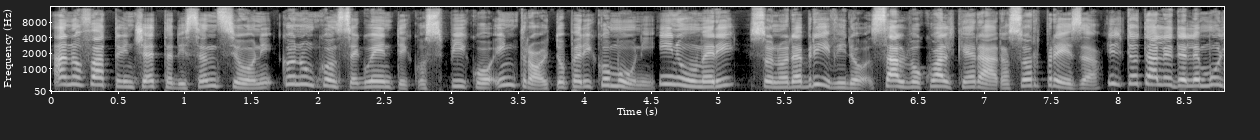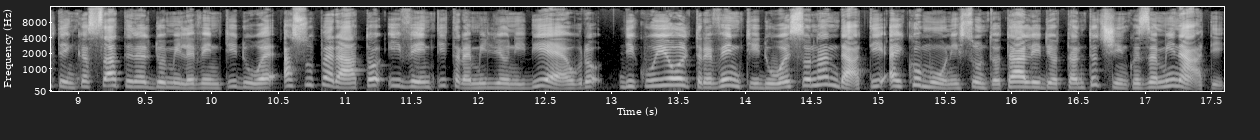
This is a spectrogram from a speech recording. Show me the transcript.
hanno fatto incetta di sanzioni con un conseguente cospicuo introito per i comuni. I numeri sono da brivido, salvo qualche rara sorpresa. Il totale delle multe incassate nel 2022 ha superato i 23 milioni di euro, di cui oltre 22 sono andati ai comuni su un totale di 85 esaminati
